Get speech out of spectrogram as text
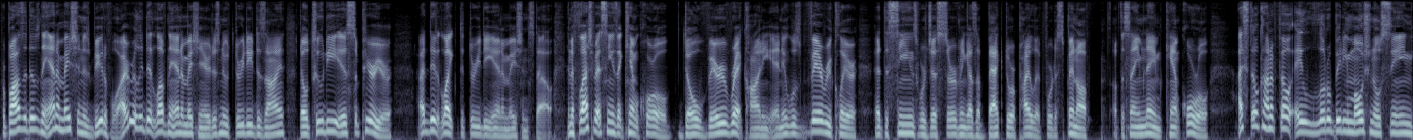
For positives, the animation is beautiful. I really did love the animation here. This new 3D design, though 2D is superior, I did like the 3D animation style. And the flashback scenes at Camp Coral, though very retconny, and it was very clear that the scenes were just serving as a backdoor pilot for the spinoff of the same name, Camp Coral, I still kind of felt a little bit emotional seeing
